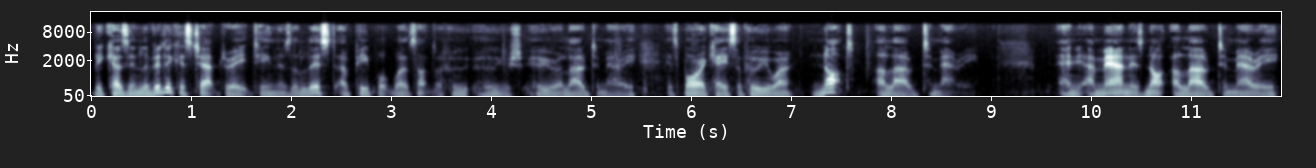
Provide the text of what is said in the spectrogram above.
Because in Leviticus chapter 18, there's a list of people, well, it's not who, who, you, who you're allowed to marry, it's more a case of who you are not allowed to marry. And a man is not allowed to marry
